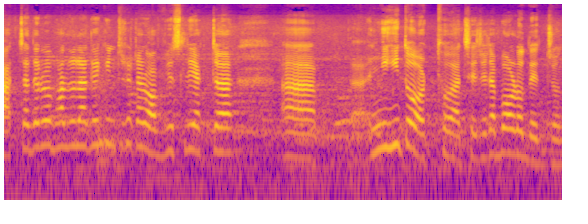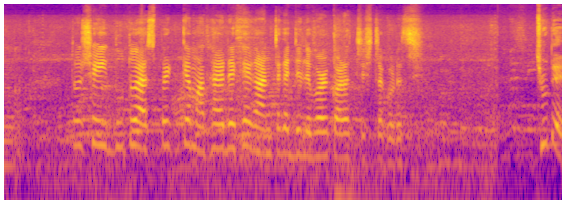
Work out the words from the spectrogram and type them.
বাচ্চাদেরও ভালো লাগে, কিন্তু সেটার অবভিয়াসলি একটা নিহিত অর্থ আছে যেটা বড়দের জন্য। তো সেই দুটো অ্যাসপেক্টকে মাথায় রেখে গানটাকে ডেলিভার করার চেষ্টা করেছি। ছুটে।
